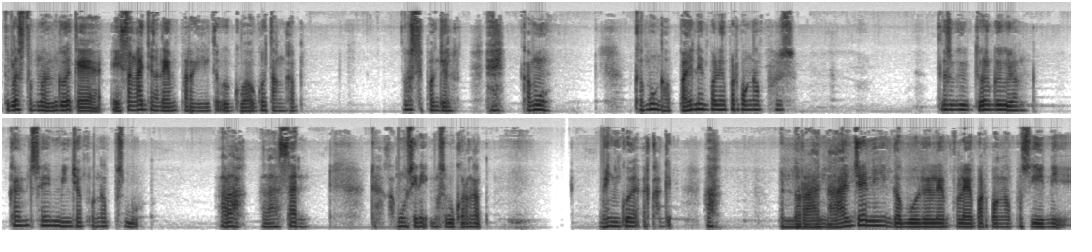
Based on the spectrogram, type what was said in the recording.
terus temen gue kayak iseng aja lempar gitu ke gue gue tangkap terus dipanggil eh kamu kamu ngapain lempar lempar penghapus terus gue terus gue bilang kan saya minjam penghapus bu. Alah alasan. Dah kamu sini masuk buku rangkap. Main gue kaget ah beneran aja nih gak boleh lempar-lempar penghapus gini.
